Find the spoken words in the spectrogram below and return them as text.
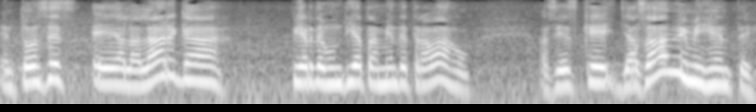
Entonces, eh, a la larga, pierdes un día también de trabajo. Así es que ya saben, mi gente,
